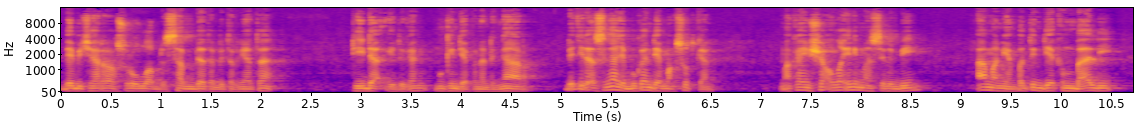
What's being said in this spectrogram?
Dia bicara Rasulullah bersabda tapi ternyata tidak gitu kan. Mungkin dia pernah dengar. Dia tidak sengaja, bukan dia maksudkan. Maka insya Allah ini masih lebih aman. Yang penting dia kembali.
